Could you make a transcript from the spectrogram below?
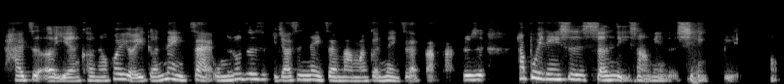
孩子而言，可能会有一个内在，我们说这是比较是内在妈妈跟内在爸爸，就是他不一定是生理上面的性别，哦，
